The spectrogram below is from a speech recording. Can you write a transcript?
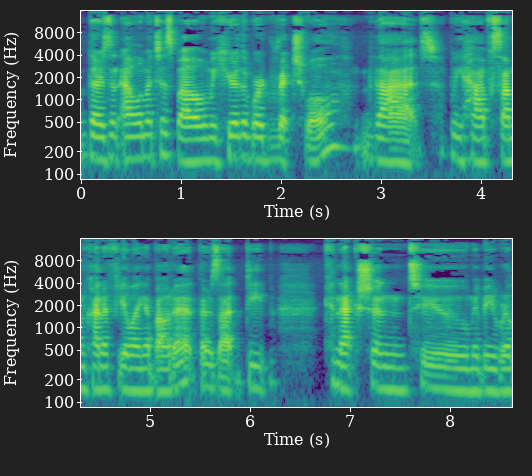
there's an element as well when we hear the word ritual that we have some kind of feeling about it. There's that deep connection to maybe re-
